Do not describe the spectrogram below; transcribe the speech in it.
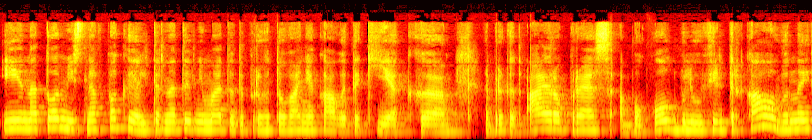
І натомість, навпаки, альтернативні методи приготування кави, такі як, е, наприклад, аеропрес або cold brew, фільтр кава, вони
